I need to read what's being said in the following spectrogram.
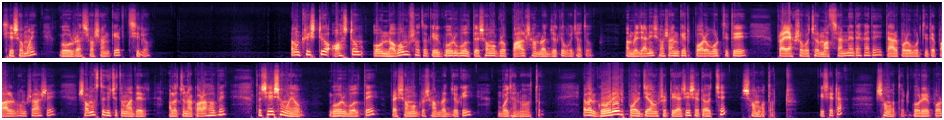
সে সময় গৌড়রাজ শশাঙ্কের ছিল। এবং খ্রিস্টীয় অষ্টম ও নবম শতকে গৌর বলতে সমগ্র পাল সাম্রাজ্যকে বোঝাতো। আমরা জানি শশাঙ্কের পরবর্তীতে প্রায় একশো বছর মাৎসান্যে দেখা দেয়, তার পরবর্তীতে পাল বংশ আসে। সমস্ত কিছু তোমাদের আলোচনা করা হবে। তো সেই সময়েও গৌড় বলতে প্রায় সমগ্র সাম্রাজ্যকেই বোঝানো হতো। এবার গৌড়ের পর যে অংশটি আসে সেটা হচ্ছে সমতট। কি সেটা? সমতট। গৌড়ের পর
